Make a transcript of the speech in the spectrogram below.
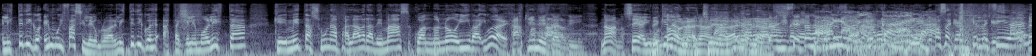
el histérico es muy fácil de comprobar. El histérico es hasta que le molesta que metas una palabra de más cuando no iba. Y vos la dejás ¿Quién es pasar. así? No, no sé, hay un ¿De quién montón. hablas, No, che? no, Dale, no, habla. estás- estás- estás Hombre. hablando de Lo que pasa es que hay gente que... Para mí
